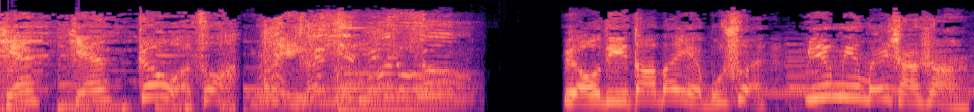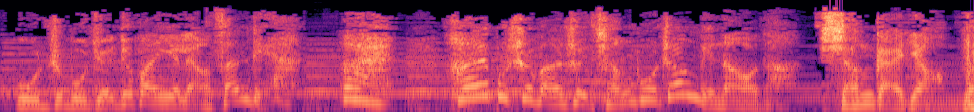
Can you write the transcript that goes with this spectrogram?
天天跟我做，每日节目中。表弟大半夜不睡，明明没啥事儿，不知不觉就半夜两三点。唉，还不是晚睡强迫症给闹的。想改掉，要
